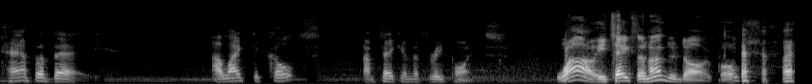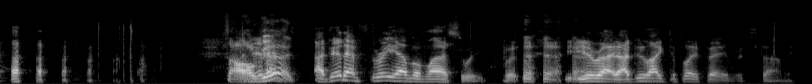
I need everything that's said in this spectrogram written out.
Tampa Bay. I like the Colts. I'm taking the three points. Wow, he takes an underdog, folks. it's all I good. Have, I did have three of them last week, but you're right. I do like to play favorites, Tommy.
